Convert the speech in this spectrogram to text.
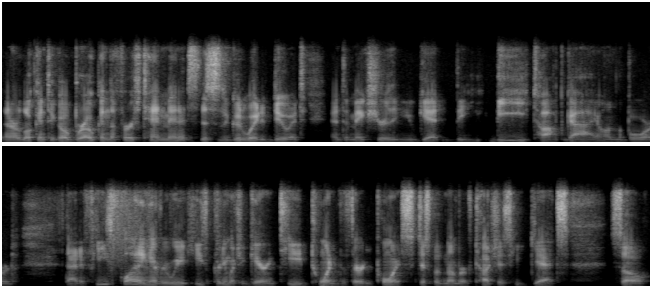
and are looking to go broke in the first 10 minutes. This is a good way to do it and to make sure that you get the the top guy on the board. That if he's playing every week, he's pretty much a guaranteed 20 to 30 points just with the number of touches he gets. So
